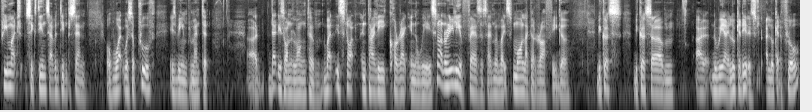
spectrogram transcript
pretty much 16, 17% of what was approved is being implemented. Uh, that is on the long term, but it's not entirely correct in a way. It's not really a fair assessment, but it's more like a rough figure, because because um, I, the way I look at it is I look at the flow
